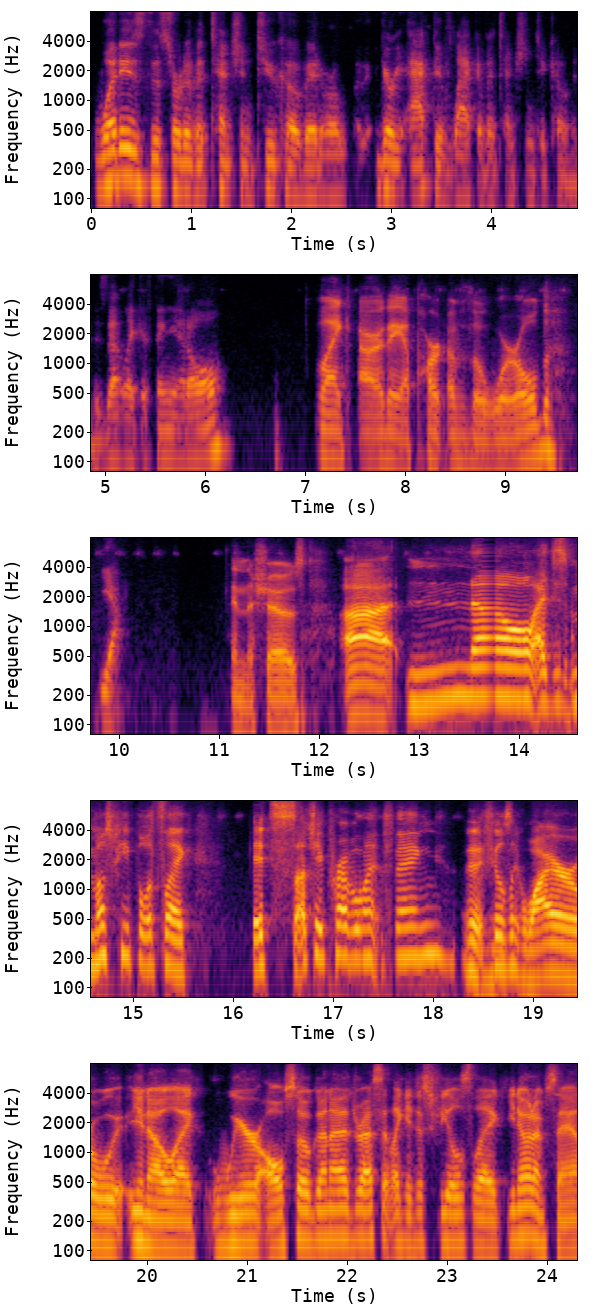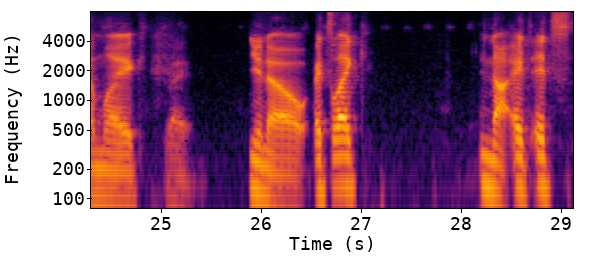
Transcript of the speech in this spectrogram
what is the sort of attention to COVID or very active lack of attention to COVID? Is that like a thing at all? Like, are they a part of the world? Yeah. in the shows. Uh no, I just most people it's like it's such a prevalent thing that it feels like why are we, you know like we're also gonna address it like it just feels like you know what I'm saying like Right. you know it's like not it, it's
